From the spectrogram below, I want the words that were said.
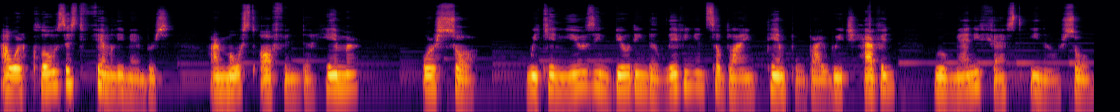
Our closest family members are most often the hammer or saw we can use in building the living and sublime temple by which heaven will manifest in our soul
